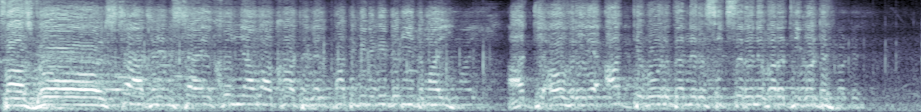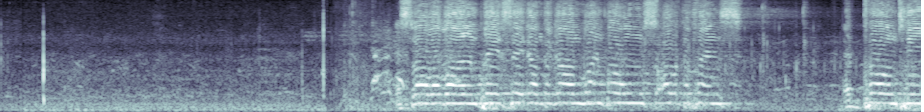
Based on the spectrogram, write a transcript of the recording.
Fast ball started in style കുഞ്ഞാവ കോട്ടകൽ പതിവിന് വിപരീതമായി ആദ്യ ഓവറിലെ ആദ്യ ബോൾ തന്നെ ഒരു സിക്സറിന് പറത്തിക്കൊണ്ട് A slower ball played straight on the ground, one bounce over the fence. A bounty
